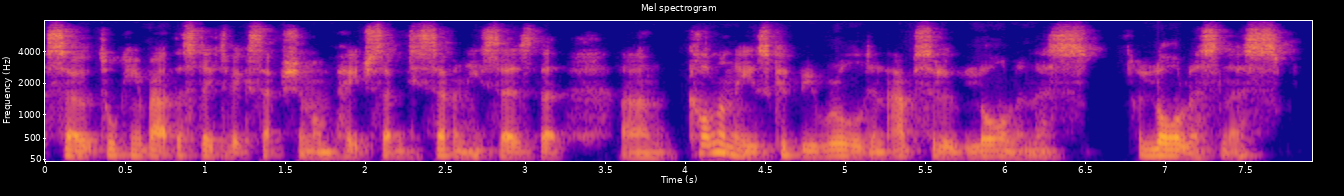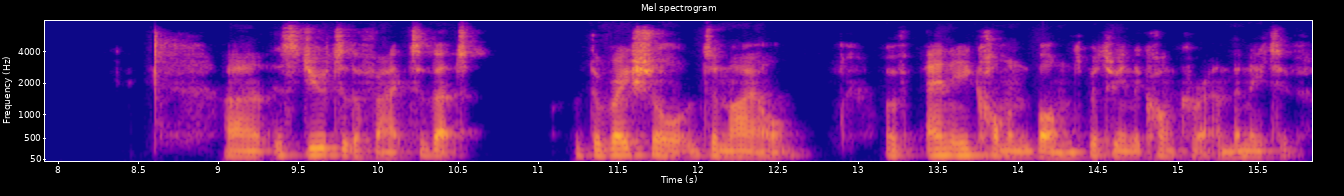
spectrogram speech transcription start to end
so, talking about the state of exception on page 77, he says that um, colonies could be ruled in absolute lawlessness. Lawlessness uh, is due to the fact that the racial denial of any common bond between the conqueror and the native.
